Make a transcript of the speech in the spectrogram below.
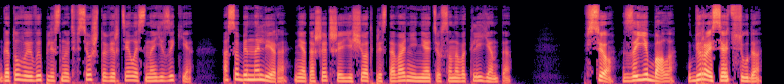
готовые выплеснуть все, что вертелось на языке. Особенно Лера, не отошедшая еще от приставаний неотесанного клиента. Все, заебало! Убирайся отсюда!»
